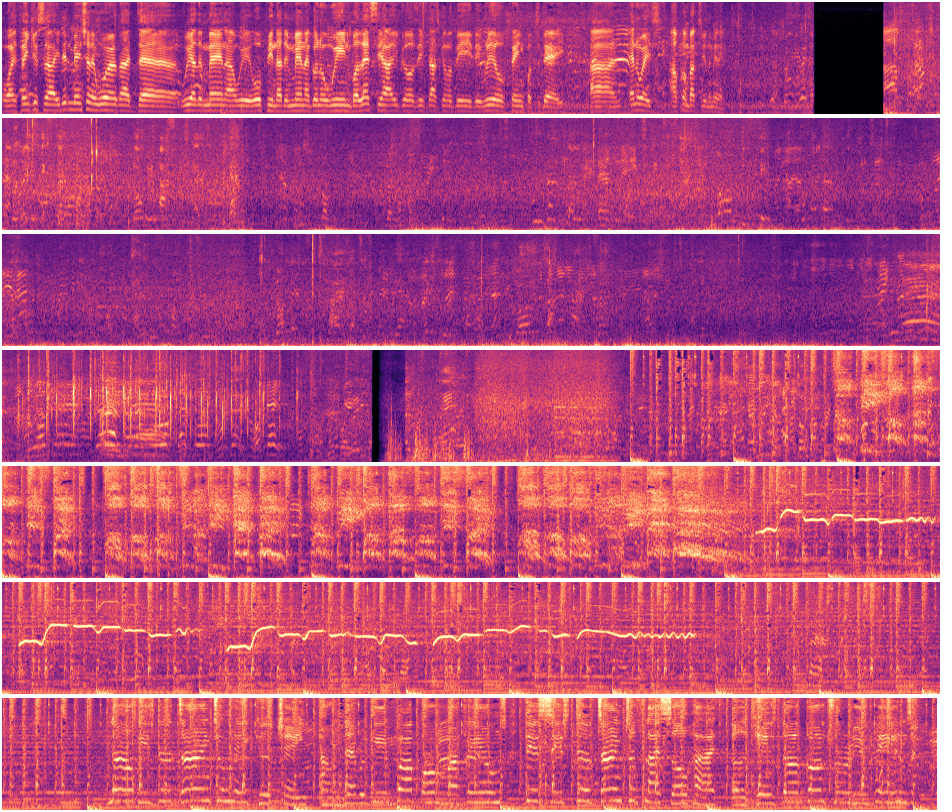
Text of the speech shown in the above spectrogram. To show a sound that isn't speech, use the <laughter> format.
Well, thank you, sir. You didn't mention a word that uh, we are the men and we're hoping that the men are going to win, but let's see how it goes if that's going to be the real thing for today. And, anyways, I'll come back to you in a minute. So high against the contrary winds.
